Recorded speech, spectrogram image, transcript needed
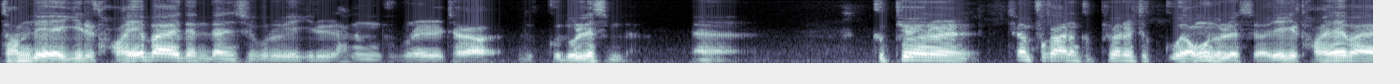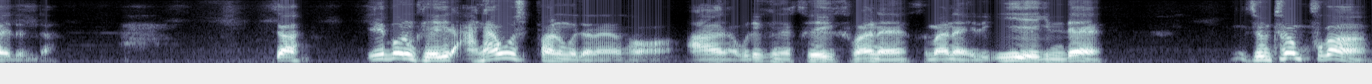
좀 더 얘기를 더 해봐야 된다는 식으로 얘기를 하는 부분을 제가 듣고 놀랐습니다. 예. 그 표현을, 트럼프가 하는 그 표현을 듣고 너무 놀랐어요. 얘기를 더 해봐야 된다. 그러니까, 일본은 그 얘기를 안 하고 싶어 하는 거잖아요. 더. 아, 우리 그냥 그 얘기 그만해. 그만해. 이 얘기인데, 지금 트럼프가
